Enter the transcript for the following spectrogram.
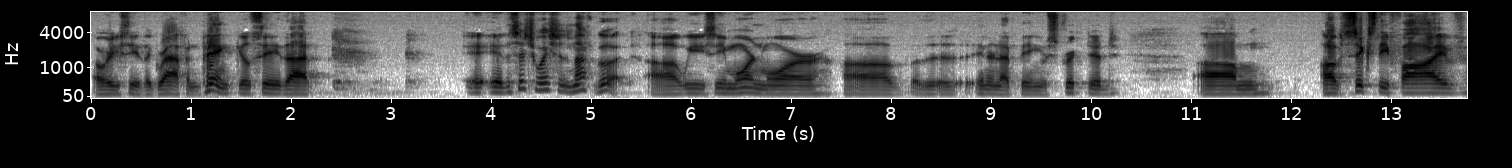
or you see the graph in pink, you'll see that it, it, the situation is not good. Uh, we see more and more of the internet being restricted. Um, Of 65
